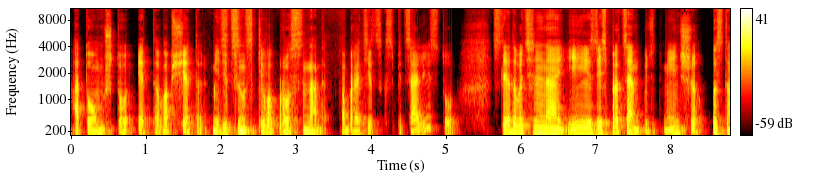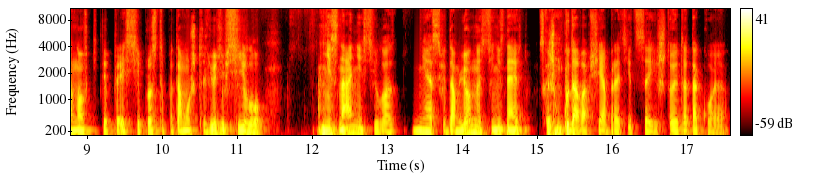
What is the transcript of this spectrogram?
о том, что это вообще-то медицинский вопрос, и надо обратиться к специалисту, следовательно, и здесь процент будет меньше постановки депрессии, просто потому что люди в силу незнания, в силу неосведомленности, не знают, скажем, куда вообще обратиться и что это такое.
